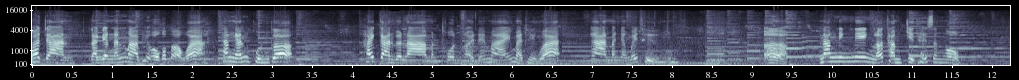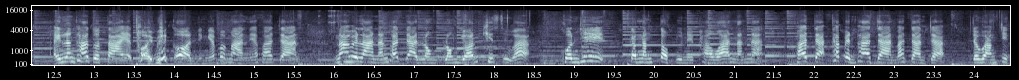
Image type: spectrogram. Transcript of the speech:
พระอาจารย์ หลังจากนั้นมาพี่โอก็บอกว่า ถ้างั้นคุณก็ให้การเวลามันทนหน่อยได้ไหมหมายถึงว่างานมันยังไม่ถึง เออ นั่งนิ่งๆ แล้วทำจิตให้สงบ ไอ้เรื่องฆ่าตัวตายอะถอยไว้ก่อนอย่างเงี้ยประมาณเนี้ยพระอาจารย์ ณ เวลานั้นพระอาจารย์ลองลองย้อนคิดสิว่า คนที่กำลังตกอยู่ในภาวะนั้นน่ะ พระอาจารย์ถ้าเป็นพระอาจารย์พระอาจารย์จะจะวางจิต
